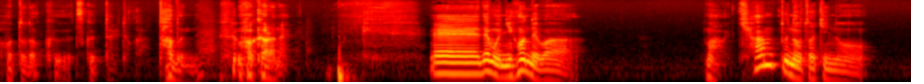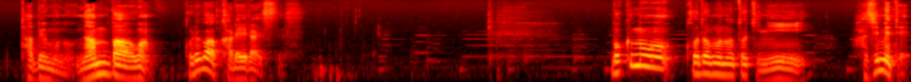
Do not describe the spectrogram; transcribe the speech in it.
ホットドッグ作ったりとか。多分ね。わからない、えー、でも日本ではまあキャンプの時の食べ物ナンバーワン。これはカレーライスです。僕も子供の時に初めて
